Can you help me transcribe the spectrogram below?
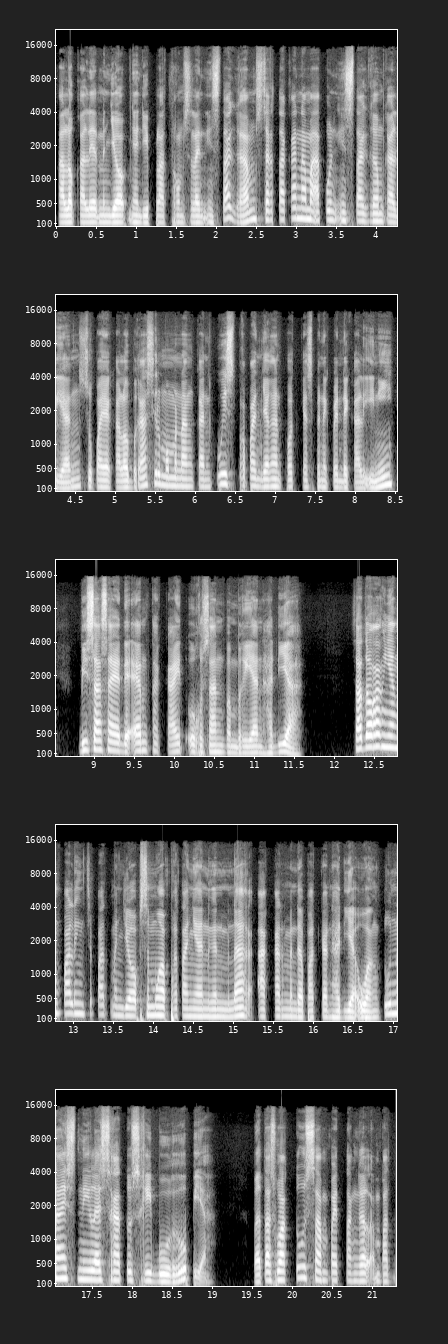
Kalau kalian menjawabnya di platform selain Instagram, sertakan nama akun Instagram kalian supaya kalau berhasil memenangkan kuis perpanjangan podcast pendek-pendek kali ini, bisa saya DM terkait urusan pemberian hadiah. Satu orang yang paling cepat menjawab semua pertanyaan dengan benar akan mendapatkan hadiah uang tunai senilai 100 ribu rupiah. Batas waktu sampai tanggal 14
